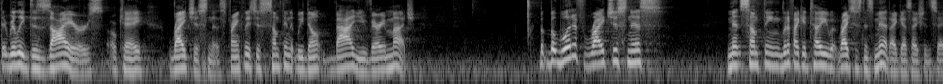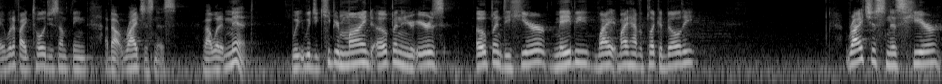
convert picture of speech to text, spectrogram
that really desires, okay, righteousness. Frankly, it's just something that we don't value very much. But, but what if righteousness meant something? What if I could tell you what righteousness meant, I guess I should say? What if I told you something about righteousness, about what it meant? Would, would you keep your mind open and your ears open to hear maybe why it might have applicability. Righteousness here,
